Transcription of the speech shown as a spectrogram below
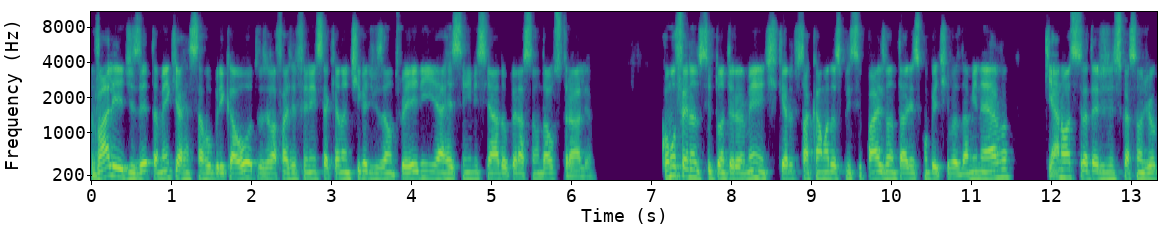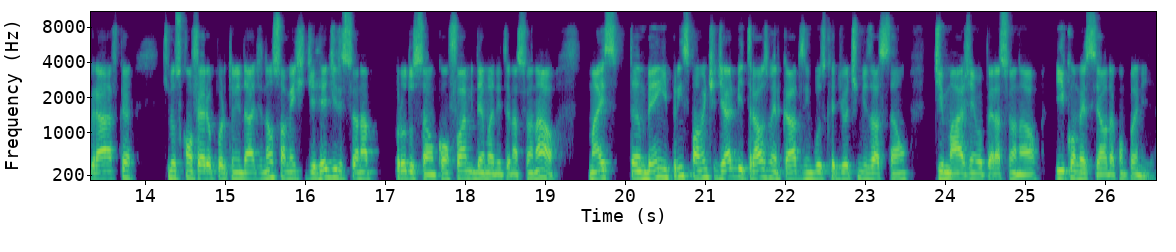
Vale dizer também que essa rubrica Outros ela faz referência àquela antiga divisão Trading e à recém-iniciada operação da Austrália. Como o Fernando citou anteriormente, quero destacar uma das principais vantagens competitivas da Minerva, que é a nossa estratégia de diversificação geográfica, que nos confere oportunidade não somente de redirecionar produção conforme demanda internacional, mas também e principalmente de arbitrar os mercados em busca de otimização de margem operacional e comercial da companhia.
